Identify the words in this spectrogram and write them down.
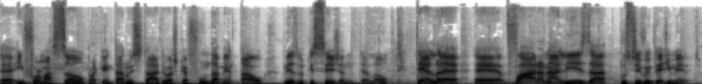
É, informação para quem está no estádio, eu acho que é fundamental, mesmo que seja no telão. Tela, é, é, VAR analisa possível impedimento.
